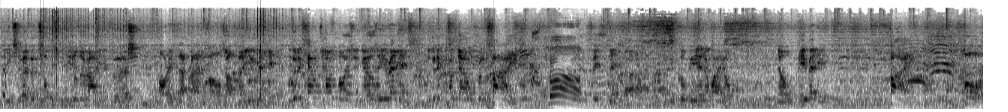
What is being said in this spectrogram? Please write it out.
and it's whoever touches the other rider first, or if that rider falls off. Are you ready? We're going to count down, boys and girls. Are you ready? We're going to count down from five. Four. 50. You could be here a while. No. Are you ready? Five, four,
